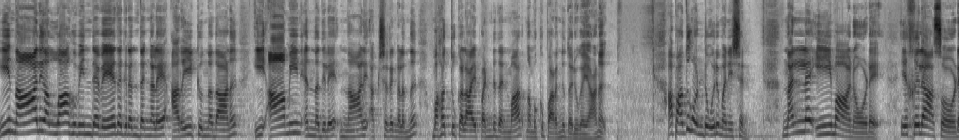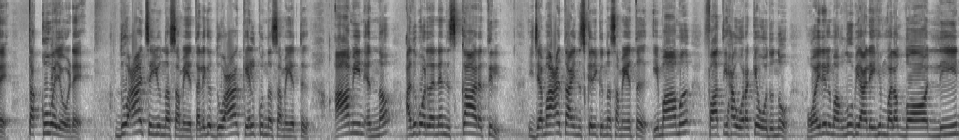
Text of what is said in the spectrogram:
ഈ നാല് അള്ളാഹുവിന്റെ വേദഗ്രന്ഥങ്ങളെ അറിയിക്കുന്നതാണ് ഈ ആമീൻ എന്നതിലെ നാല് അക്ഷരങ്ങളെന്ന് മഹത്തുക്കളായ പണ്ഡിതന്മാർ നമുക്ക് പറഞ്ഞു തരുകയാണ്. അപ്പം അതുകൊണ്ട് ഒരു മനുഷ്യൻ നല്ല ഈമാനോടെ ഇഖ്ലാസോടെ തക്കുവയോടെ ദുആ ചെയ്യുന്ന സമയത്ത് അല്ലെങ്കിൽ ദുആ കേൾക്കുന്ന സമയത്ത് ആമീൻ എന്നോ അതുപോലെ തന്നെ നിസ്കാരത്തിൽ ഈ ജമാഅത്തായി നിസ്കരിക്കുന്ന സമയത്ത് ഇമാമ് ഫാത്തിഹ ഉറക്കെ ഓതുന്നു. ഓയിലിൽ മഹ്ലൂബി അലഹിം വലീൻ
